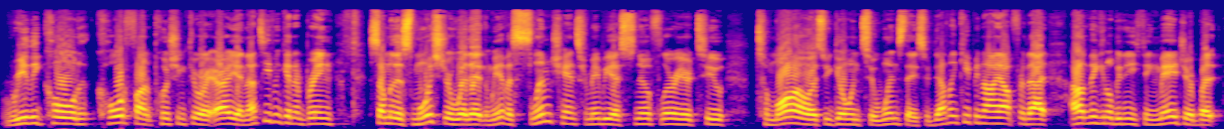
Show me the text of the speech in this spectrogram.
really cold, cold front pushing through our area, and that's even going to bring some of this moisture with it. And we have a slim chance for maybe a snow flurry or two tomorrow as we go into Wednesday. So definitely keep an eye out for that. I don't think it'll be anything major, but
